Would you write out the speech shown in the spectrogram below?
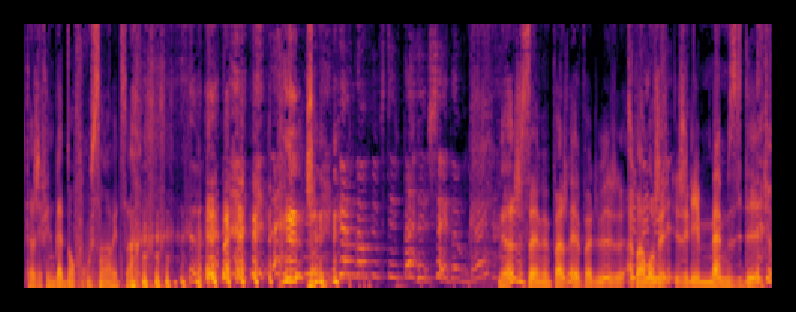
Putain, j'ai fait une blague dans Froussin avec ça. Comme dans Fifty Shades of Grey. non, je savais même pas, je l'avais pas lu. je- Apparemment, j'ai les mêmes idées que...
